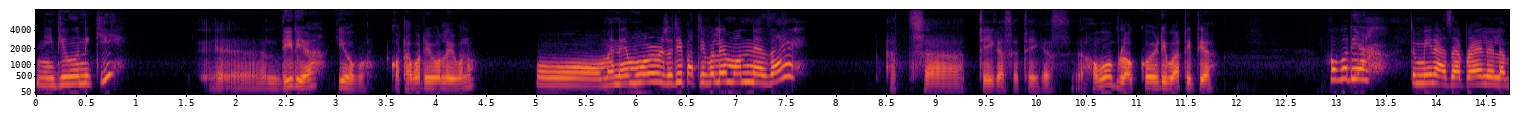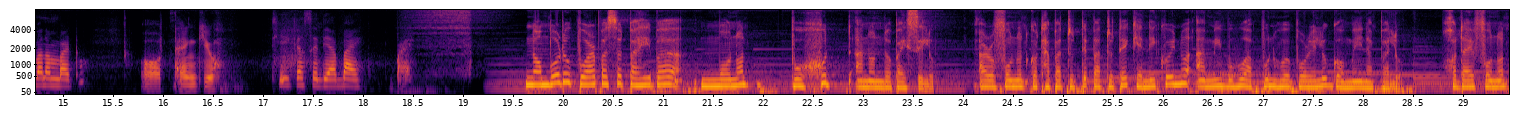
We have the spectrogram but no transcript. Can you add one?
নিদিওঁ নেকি? এ, দি দিয়া কি হ'ব? কথা পাতিব লাগিব ন? অঁ মানে মোৰ যদি পাতিবলৈ মন নাযায়? আচ্ছা ঠিক আছে ঠিক আছে। হ'ব ব্লক কৰি দিবা তেতিয়া। হ'ব দিয়া তুমি ৰাজাৰ পৰাই লৈ ল'বা নাম্বাৰটো। অঁ থেংক ইউ ঠিক আছে দিয়া বাই। বাই। নম্বৰটো পোৱাৰ পাছত পাহিবা মনত বহুত আনন্দ পাইছিলোঁ। আৰু ফোনত কথা পাতোঁতে পাতোঁতে কেনেকৈনো আমি বহু আপোন হৈ পৰিলোঁ গমেই নাপালোঁ। সদায় ফোনত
